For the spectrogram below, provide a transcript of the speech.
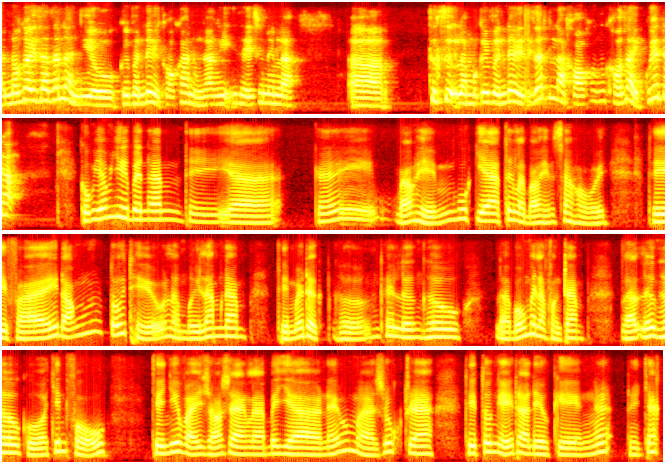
Uh, nó gây ra rất là nhiều cái vấn đề khó khăn của nga nghĩ như thế. Cho nên là uh, thực sự là một cái vấn đề rất là khó khó giải quyết ạ. cũng giống như bên anh thì uh, cái bảo hiểm quốc gia tức là bảo hiểm xã hội thì phải đóng tối thiểu là 15 năm thì mới được hưởng cái lương hưu là 45% là lương hưu của chính phủ thì như vậy rõ ràng là bây giờ nếu mà rút ra thì tôi nghĩ là điều kiện á, thì chắc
